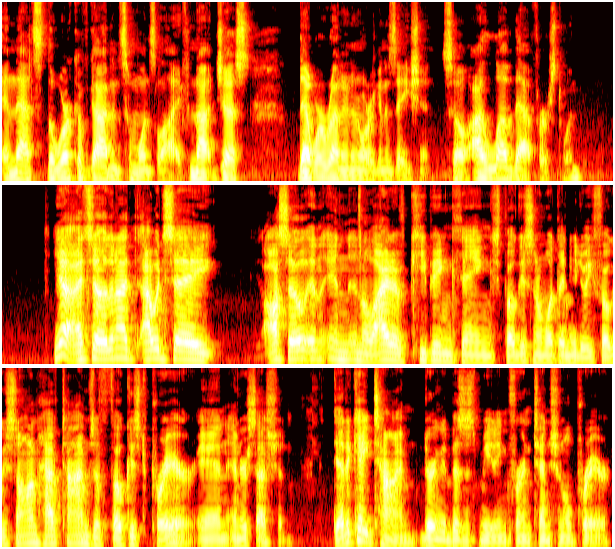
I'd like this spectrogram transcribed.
and that's the work of God in someone's life, not just that we're running an organization. So I love that first one. Yeah, so then I I would say also in, in, in the light of keeping things focused on what they need to be focused on have times of focused prayer and intercession. Dedicate time during the business meeting for intentional prayer.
